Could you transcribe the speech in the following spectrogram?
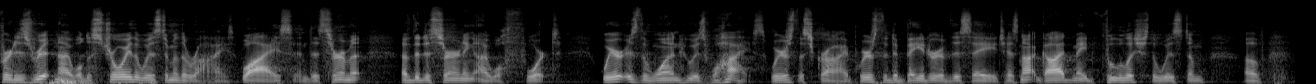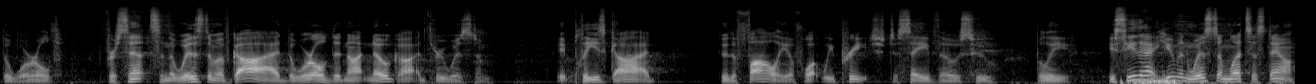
For it is written, I will destroy the wisdom of the wise, and discernment of the discerning I will thwart. Where is the one who is wise? Where's the scribe? Where's the debater of this age? Has not God made foolish the wisdom of the world? For since in the wisdom of God, the world did not know God through wisdom, it pleased God through the folly of what we preach to save those who believe. You see that? Human wisdom lets us down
